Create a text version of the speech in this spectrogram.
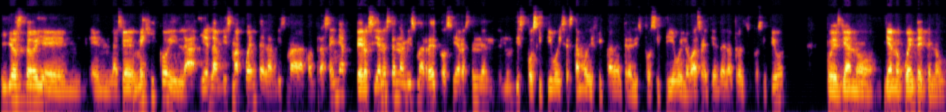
y yo estoy en, en, la Ciudad de México y, la, y es la misma cuenta, la misma contraseña, pero si ya no está en la misma red o si ya no está en, en, un dispositivo y se está modificando entre dispositivo y lo vas metiendo en otro dispositivo, pues ya no, ya no cuenta y te lo,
